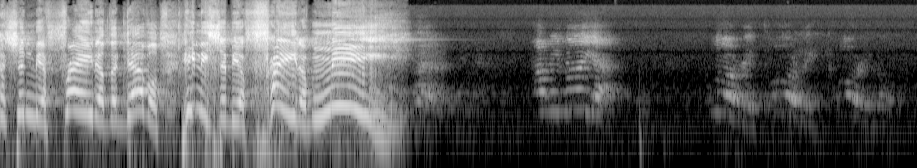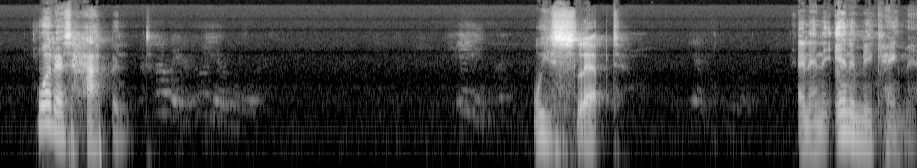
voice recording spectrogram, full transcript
I shouldn't be afraid of the devil. He needs to be afraid of me. What has happened? We slept, and the enemy came in.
